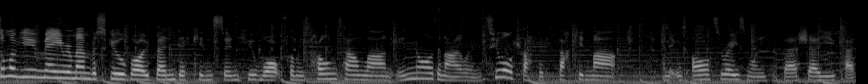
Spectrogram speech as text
Some of you may remember schoolboy Ben Dickinson, who walked from his hometown Larne in Northern Ireland to Old Trafford back in March, and it was all to raise money for FareShare UK.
